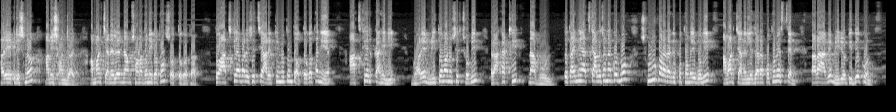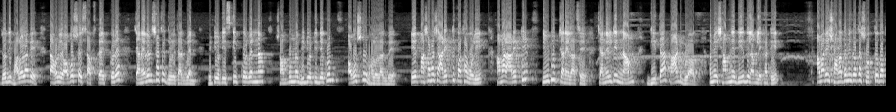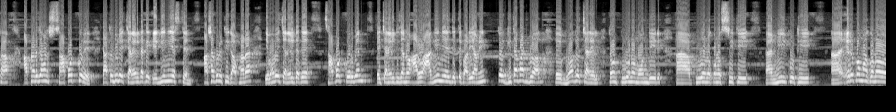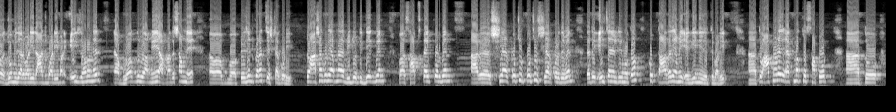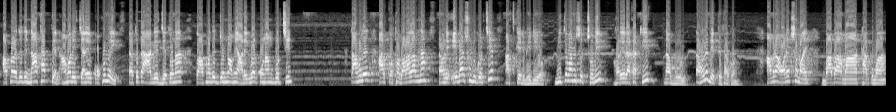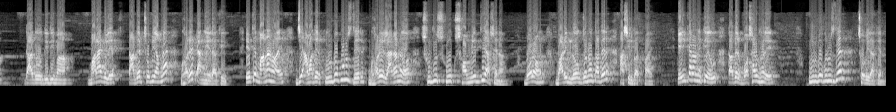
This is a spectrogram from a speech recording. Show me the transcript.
হরে কৃষ্ণ, আমি সঞ্জয়। আমার চ্যানেলের নাম সনাতনী কথা, সত্য কথা। তো আজকে আবার এসেছি আরেকটি নতুন তত্ত্বকথা নিয়ে। আজকের কাহিনী, ঘরে মৃত মানুষের ছবি রাখা ঠিক না ভুল? তো তাই নিয়ে আজকে আলোচনা করব। শুরু করার আগে প্রথমেই বলি, আমার চ্যানেলে যারা প্রথম এসছেন, তারা আগে ভিডিওটি দেখুন। যদি ভালো লাগে, তাহলে অবশ্যই সাবস্ক্রাইব করে চ্যানেলের সাথে জুড়ে থাকবেন। ভিডিওটি স্কিপ করবেন না, সম্পূর্ণ ভিডিওটি দেখুন, অবশ্যই ভালো লাগবে। এর পাশাপাশি আরেকটি কথা বলি, আমার আরেকটি ইউটিউব চ্যানেল আছে, চ্যানেলটির নাম গীতা পাঠ ব্লগ। আমি সামনে দিয়ে দিলাম লেখাটি। আমার এই সনাতনী কথা, সত্য কথা, আপনারা যেমন সাপোর্ট করে এত দূরে চ্যানেলটাকে এগিয়ে নিয়ে এসছেন, আশা করি ঠিক আপনারা এভাবেই চ্যানেলটাকে সাপোর্ট করবেন, এই চ্যানেলটি যেন আরও আগিয়ে নিয়ে যেতে পারি আমি। তো এই গীতাপাঠ ব্লগ, এই ব্লগের চ্যানেল, যেমন পুরনো মন্দির পুরনো কোনো স্মৃতি নীলকুঠি এরকম কোনো জমিদার বাড়ি, রাজবাড়ি মানে এই ধরনের ব্লগগুলো আমি আপনাদের সামনে প্রেজেন্ট করার চেষ্টা করি। তো আশা করি আপনারা ভিডিওটি দেখবেন বা সাবস্ক্রাইব করবেন আর শেয়ার প্রচুর প্রচুর শেয়ার করে দেবেন যাতে এই চ্যানেলটির মতো খুব তাড়াতাড়ি আমি এগিয়ে নিয়ে যেতে পারি। তো আপনারাই একমাত্র সাপোর্ট তো আপনারা যদি না থাকতেন, আমার এই চ্যানেল কখনোই এতটা আগে যেত না। তো আপনাদের জন্য আমি আরেকবার প্রণাম করছি। তাহলে আর কথা বাড়ালাম না। তাহলে এবার শুরু করছি আজকের ভিডিও। মৃত মানুষের ছবি ঘরে রাখা ঠিক না ভুল? তাহলে দেখতে থাকুন। আমরা অনেক সময় বাবা, মা, ঠাকুমা, দাদু, দিদিমা মারা গেলে তাদের ছবি আমরা ঘরে টাঙিয়ে রাখি। এতে মানা হয় যে আমাদের পূর্বপুরুষদের ঘরে লাগানো শুধু সুখ সমৃদ্ধি আসে না, বরং বাড়ির লোকজনও তাদের আশীর্বাদ পায়। এই কারণে কেউ তাদের বসার ঘরে পূর্বপুরুষদের ছবি রাখেন।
